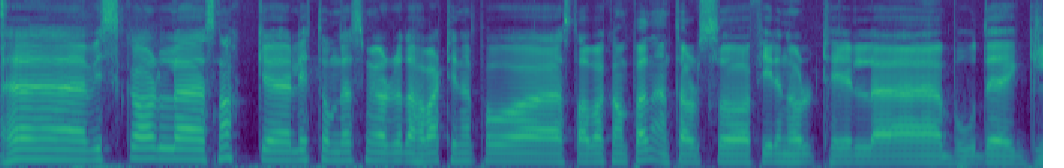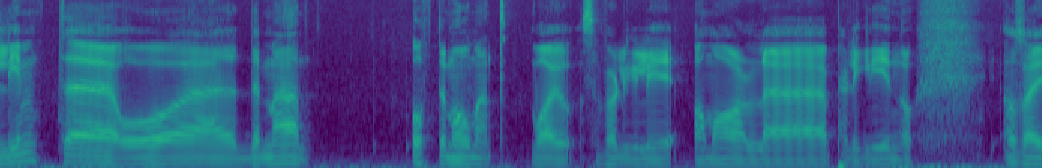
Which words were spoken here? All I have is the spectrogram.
Eh, vi skal eh, snakke litt om det som vi allerede har vært inne på uh, Stabæk-kampen. Endte altså 4-0 til uh, Bodø-Glimt, eh, og eh, the man of the moment var jo selvfølgelig Amal eh, Pellegrino. Altså,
